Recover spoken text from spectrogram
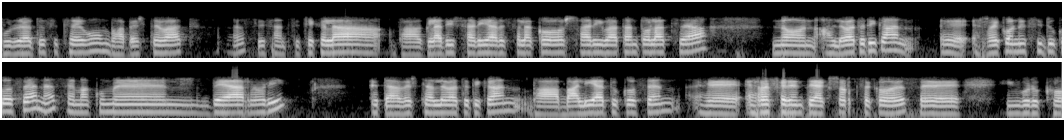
bururatu zitzaigun, ba, beste bat, ez? Izan zitzikela, ba, gladisari bezalako sari bat antolatzea, non alde batetikan e, errekonizituko zen, ez? Emakumen behar hori, eta beste alde batetikan ba, baliatuko zen e, erreferenteak sortzeko ez e, inguruko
